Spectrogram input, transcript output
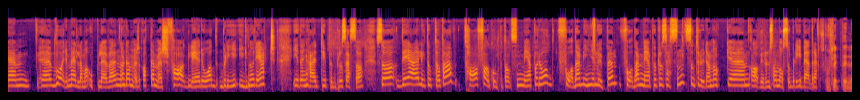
eh, våre medlemmer opplever når deres, at deres faglige råd blir ignorert i denne typen prosesser. Så det er jeg litt opptatt av. Ta fagkompetansen med på råd, få dem inn i loopen, få dem med på prosessen. Så tror jeg nok eh, avgjørelsene også blir bedre. Du skal få slippe til,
